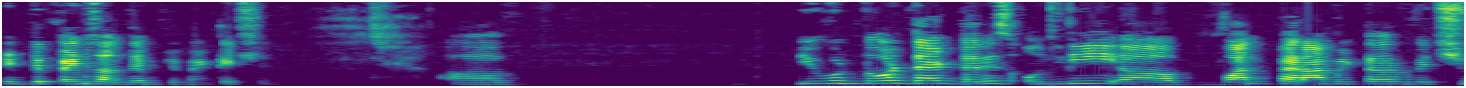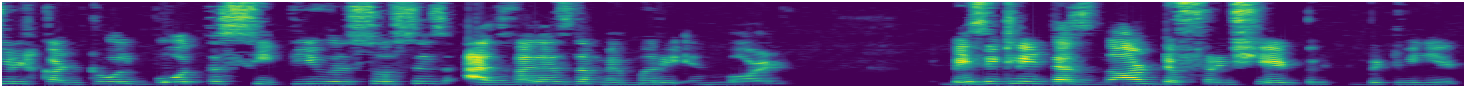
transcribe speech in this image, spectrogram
it depends on the implementation. You would note that there is only uh, one parameter which will control both the CPU resources as well as the memory involved. Basically, it does not differentiate be between it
